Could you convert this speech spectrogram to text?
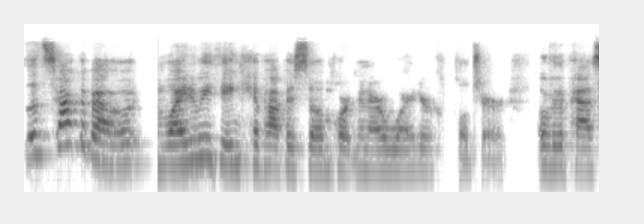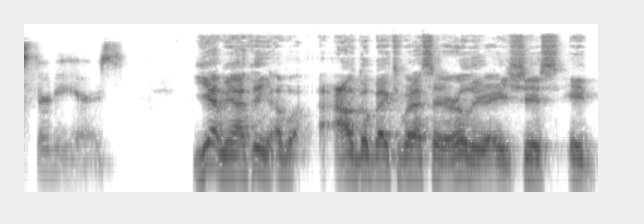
Let's talk about why do we think hip hop is so important in our wider culture over the past 30 years? Yeah, I mean, I think uh, I'll go back to what I said earlier. It's just it.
